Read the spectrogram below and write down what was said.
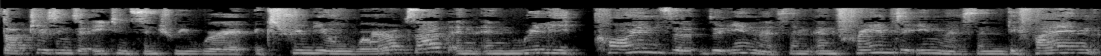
doctors in the 18th century were extremely aware of that and, and really coined the, the illness and, and framed the illness and defined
